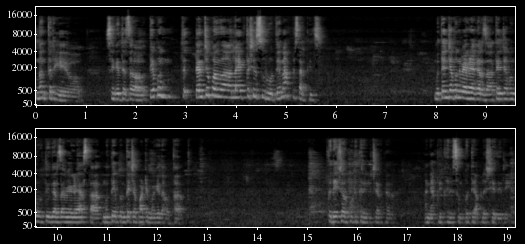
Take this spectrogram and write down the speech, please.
नंतर हे सगळे त्याचं ते पण त्यांचे पण लाईफ तशीच सुरू होते ना आपल्यासारखीच. मग त्यांच्या पण वेगळ्या गरजा त्यांच्या पण भौतिक गरजा वेगळ्या असतात. मग ते पण त्याच्या पाठीमागे धावतात. तर याच्यावर कुठेतरी विचार करा. आणि आपली खरी संपत्ती आपलं शरीर आहे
